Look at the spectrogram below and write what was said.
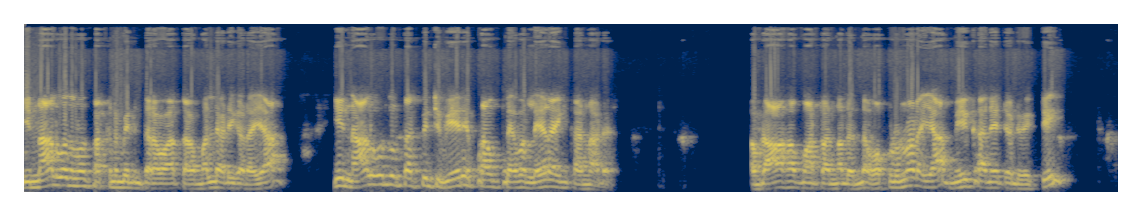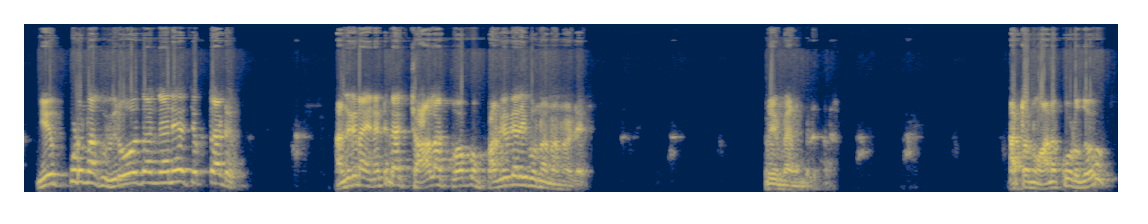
ఈ నాలుగు వందల మంది పక్కన పెట్టిన తర్వాత మళ్ళీ అడిగాడు అయ్యా ఈ నాలుగు వందలు తప్పించి వేరే ప్రవక్తలు ఎవరు లేరా? ఇంకా అన్నాడు. అప్పుడు ఆహా మాట అన్నాడు "ఇందా ఒకడున్నాడు ఉన్నాడయ్యా మీకు? అనేటువంటి వ్యక్తి ఎప్పుడు నాకు విరోధంగానే చెప్తాడు. అందుకని ఆయన అంటే నాకు చాలా కోపం పగగలిగి ఉన్నాను అన్నాడు. ప్రియమైన అతను అనకూడదు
